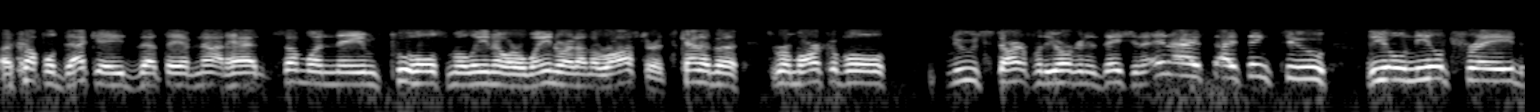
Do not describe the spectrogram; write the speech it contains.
a couple decades that they have not had someone named Pujols, Molina, or Wainwright on the roster. It's kind of a, remarkable new start for the organization, and I I think too the O'Neill trade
